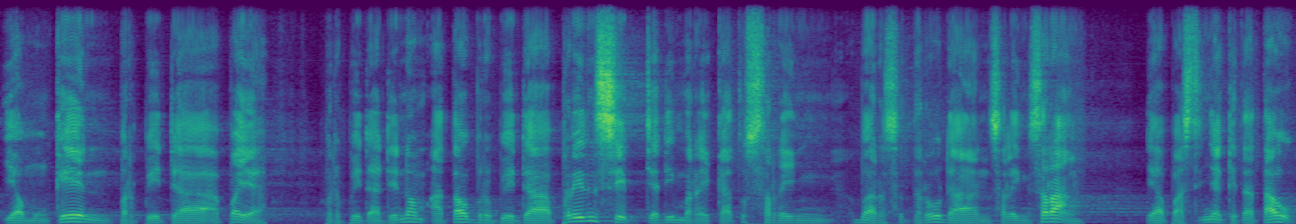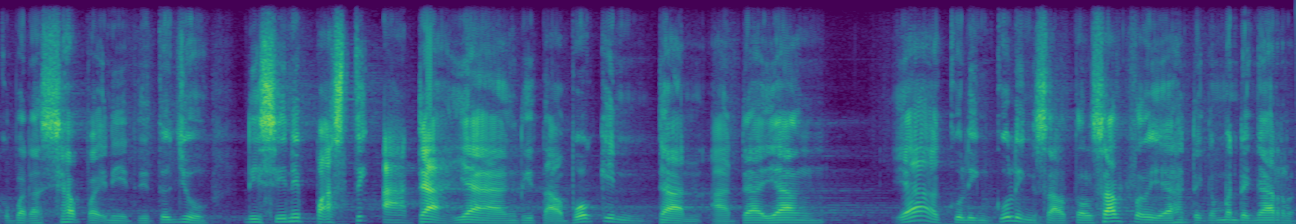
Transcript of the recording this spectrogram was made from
Ya mungkin berbeda apa ya berbeda denom atau berbeda prinsip. Jadi mereka tuh sering berseteru dan saling serang. Ya pastinya kita tahu kepada siapa ini dituju. Di sini pasti ada yang ditabokin dan ada yang ya kuling-kuling salto-salto ya dengan mendengar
